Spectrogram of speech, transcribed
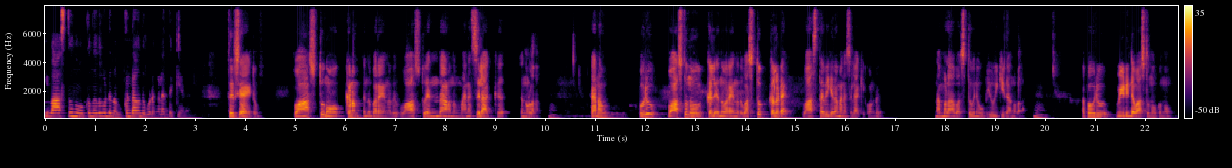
ഈ വാസ്തു നോക്കുന്നത് കൊണ്ട് നമുക്കുണ്ടാകുന്ന ഗുണങ്ങൾ എന്തൊക്കെയാണ്? തീർച്ചയായിട്ടും. വാസ്തു നോക്കണം എന്ന് പറയുന്നത് വാസ്തു എന്താണെന്ന് മനസ്സിലാക്കുക എന്നുള്ളതാണ്. കാരണം ഒരു വാസ്തു നോക്കൽ എന്ന് പറയുന്നത് വസ്തുക്കളുടെ വാസ്തവികത മനസ്സിലാക്കിക്കൊണ്ട് നമ്മൾ ആ വസ്തുവിനെ ഉപയോഗിക്കുക എന്നുള്ളതാണ്. അപ്പോൾ ഒരു വീടിന്റെ വാസ്തു നോക്കുന്നു.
